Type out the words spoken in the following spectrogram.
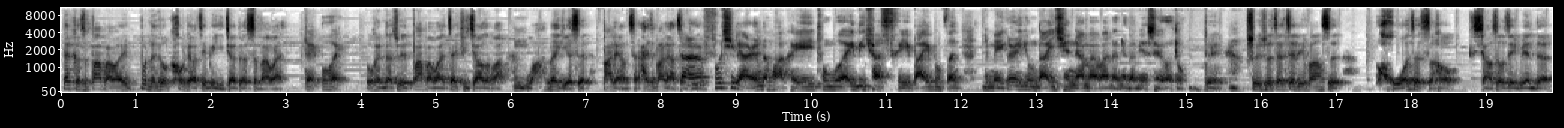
但可是八百万不能够扣掉这边已交的四百万，对，不会，OK，那所以八百万再去交的话，嗯，哇，那也是八两成，还是八两成。当然，夫妻两人的话，可以通过 AB Trust 可以把一部分每个人用到一千两百万的那个免税额度，对，所以说在这地方是。活着时候享受这边的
